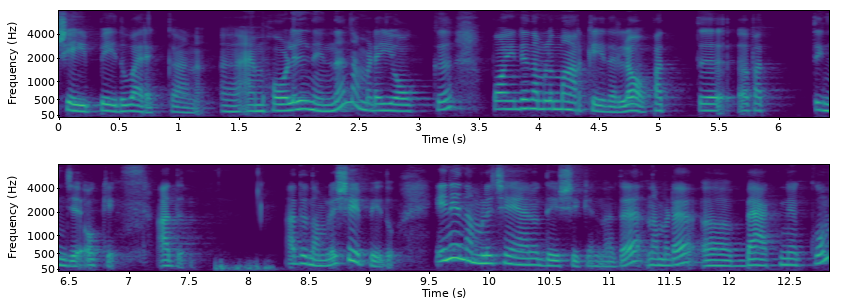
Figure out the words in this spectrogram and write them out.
ഷേപ്പ് ചെയ്ത് വരക്കാണ്. ആം ഹോളിൽ നിന്ന് നമ്മുടെ യോക്ക് പോയിന്റ് നമ്മൾ മാർക്ക് ചെയ്തല്ലോ. പത്ത് പത്തിഞ്ച്. ഓക്കെ അത് അത് നമ്മൾ ഷേപ്പ് ചെയ്തു. ഇനി നമ്മൾ ചെയ്യാൻ ഉദ്ദേശിക്കുന്നത് നമ്മുടെ ബാക്ക് നെക്കും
